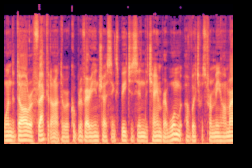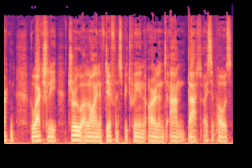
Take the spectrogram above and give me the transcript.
when the Dáil reflected on it, there were a couple of very interesting speeches in the chamber. One of which was from Micheál Martin, who actually drew a line of difference between Ireland and that, I suppose,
